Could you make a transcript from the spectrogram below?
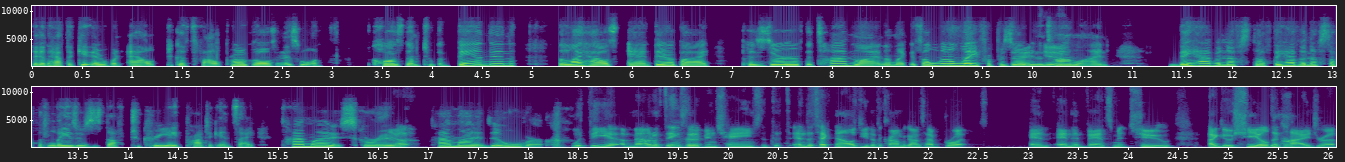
They're gonna have to get everyone out because to follow protocols, and this will cause them to abandon the lighthouse and thereby preserve the timeline. I'm like, it's a little late for preserving the timeline. They have enough stuff. They have enough stuff with lasers and stuff to create Project Insight. Timeline is screwed. Yep. Timeline is over. With the uh, amount of things that have been changed and the, and the technology that the Chronicoms have brought and an advancement to I go Shield and Mhm. Hydra,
